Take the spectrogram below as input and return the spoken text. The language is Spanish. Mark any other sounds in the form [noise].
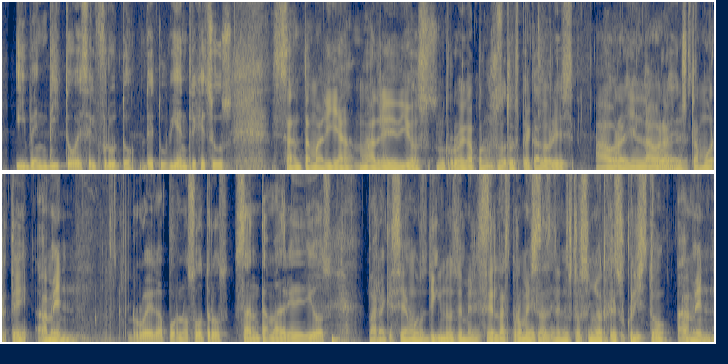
y bendito es el fruto de tu vientre Jesús. Santa María, Madre de Dios, ruega por nosotros pecadores, ahora y en la hora de nuestra muerte. Amén. Ruega por nosotros, Santa Madre de Dios, para que seamos dignos de merecer las promesas de nuestro Señor Jesucristo. Amén.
